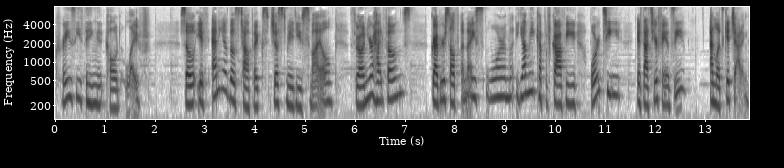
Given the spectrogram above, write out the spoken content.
crazy thing called life. So, if any of those topics just made you smile, throw on your headphones Grab yourself a nice, warm, yummy cup of coffee or tea if that's your fancy, and let's get chatting.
